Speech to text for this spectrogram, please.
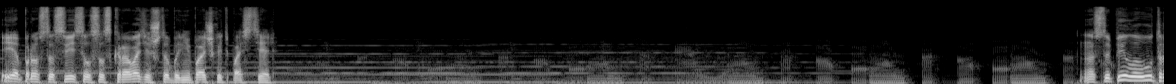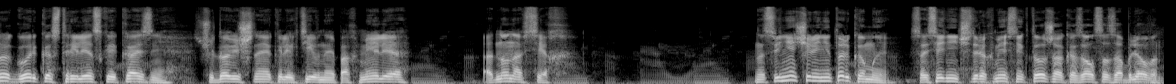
и я просто свесился с кровати, чтобы не пачкать постель. Наступило утро горько-стрелецкой казни, чудовищное коллективное похмелье, Одно на всех. Насвинячили не только мы. Соседний четырехместник тоже оказался заблеван.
